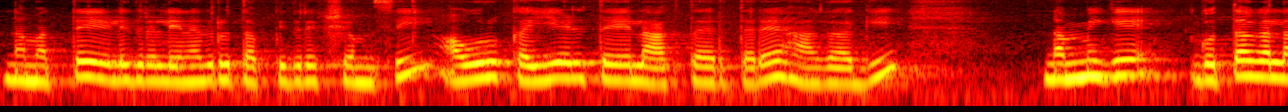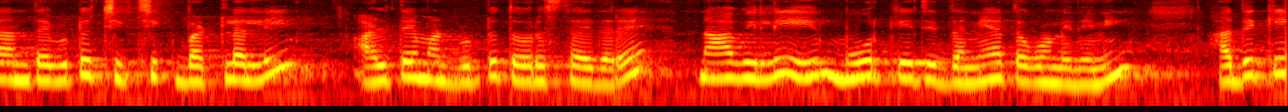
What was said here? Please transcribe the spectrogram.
ನಮ್ಮ ಅತ್ತೆ ಹೇಳಿದ್ರಲ್ಲಿ ಏನಾದರೂ ತಪ್ಪಿದರೆ ಕ್ಷಮಿಸಿ. ಅವರು ಕೈ ಎಳ್ತೆಯಲ್ಲಿ ಹಾಕ್ತಾ ಇರ್ತಾರೆ ಹಾಗಾಗಿ ನಮಗೆ ಗೊತ್ತಾಗಲ್ಲ ಅಂತ ಹೇಳ್ಬಿಟ್ಟು ಚಿಕ್ಕ ಚಿಕ್ಕ ಬಟ್ಲಲ್ಲಿ ಅಳತೆ ಮಾಡಿಬಿಟ್ಟು ತೋರಿಸ್ತಾ ಇದ್ದಾರೆ. ನಾವಿಲ್ಲಿ ಮೂರು ಕೆ ಜಿ ಧನಿಯಾ ತೊಗೊಂಡಿದ್ದೀನಿ. ಅದಕ್ಕೆ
